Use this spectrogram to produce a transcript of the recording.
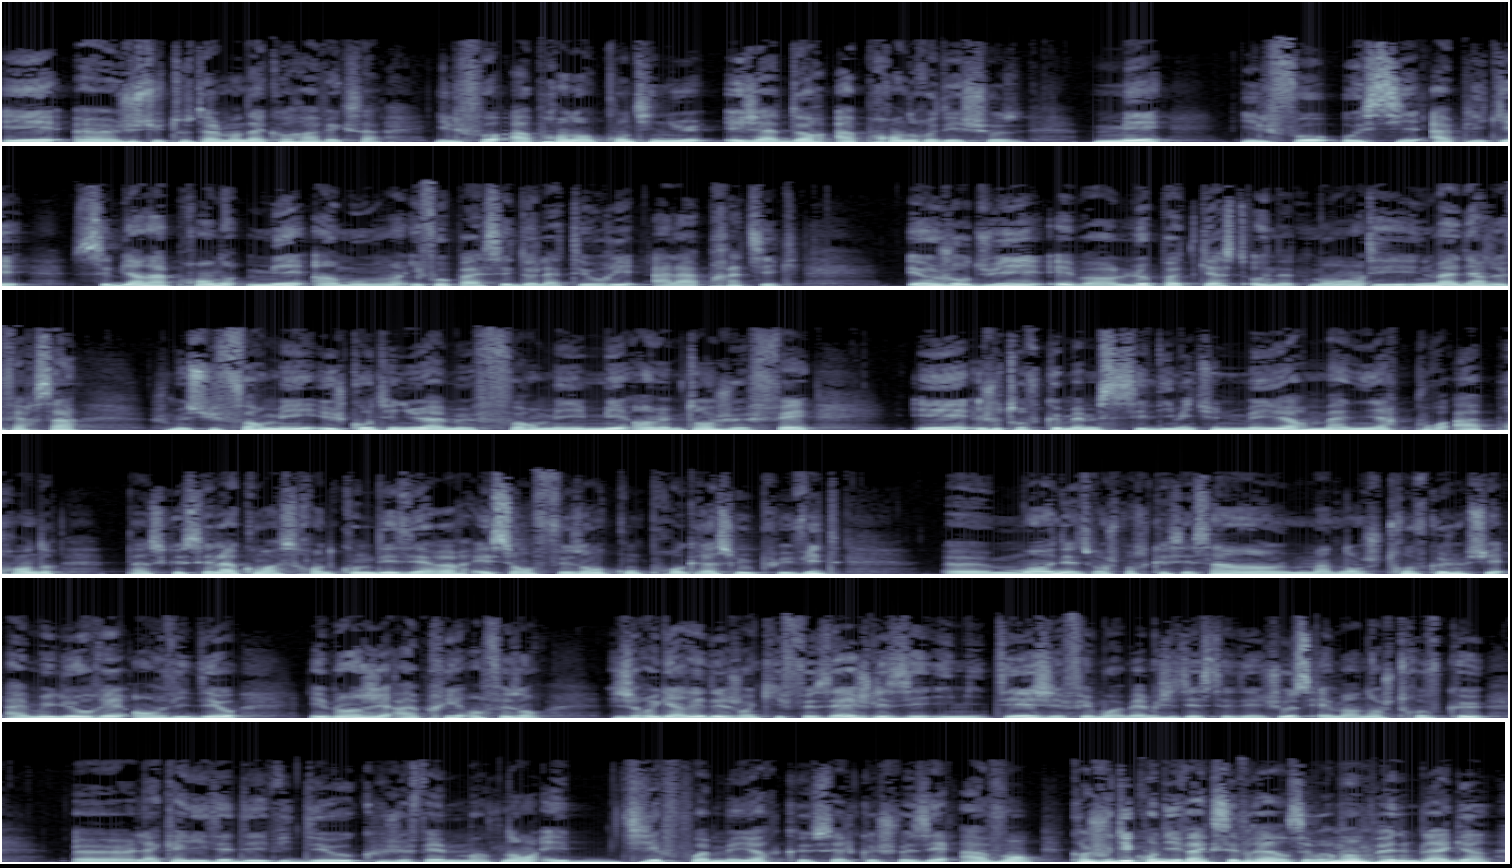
Et euh, je suis totalement d'accord avec ça. Il faut apprendre en continu et j'adore apprendre des choses. Mais il faut aussi appliquer. C'est bien apprendre, mais à un moment, il faut passer de la théorie à la pratique. Et aujourd'hui, eh ben, le podcast, honnêtement, c'est une manière de faire ça. Je me suis formée et je continue à me former, mais en même temps, je fais. Et je trouve que même c'est limite une meilleure manière pour apprendre parce que c'est là qu'on va se rendre compte des erreurs et c'est en faisant qu'on progresse le plus vite. Euh, moi honnêtement je pense que c'est ça. Hein. Maintenant je trouve que je me suis améliorée en vidéo. Et eh ben j'ai appris en faisant. J'ai regardé des gens qui faisaient, je les ai imités, j'ai fait moi-même, j'ai testé des choses. Et maintenant je trouve que euh, la qualité des vidéos que je fais maintenant est dix fois meilleure que celle que je faisais avant. Quand je vous dis qu'on que c'est vrai, hein, c'est vraiment pas une blague. Hein.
